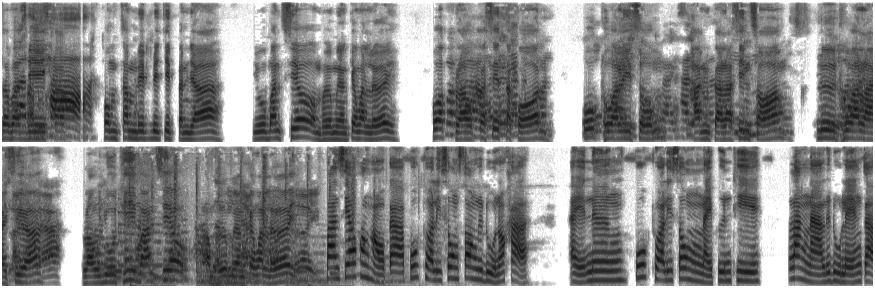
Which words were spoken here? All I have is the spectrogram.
สวัสดีครับ ผมสำริดวิจิตรปัญญา อยู่บ้านเซี่ยวอำเภอเมืองจังหวัดเลย พวกเราเกษตรกรปลูกถั่วลิสงพันธุ์กาลสินธุ์สองหรือถั่วลายเสือ เราอยู่ที่บ้านเซี่ยวอำเภอเมืองจังหวัดเลย บ้านเซี่ยวของเฮากาปลูกถั่วลิสงซ่องฤดูเนาะค่ะ ไอ้หนึ่งปลูกถั่วลิสงในพื้นที่ ล่างนาฤดูแล้งจ้ะ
